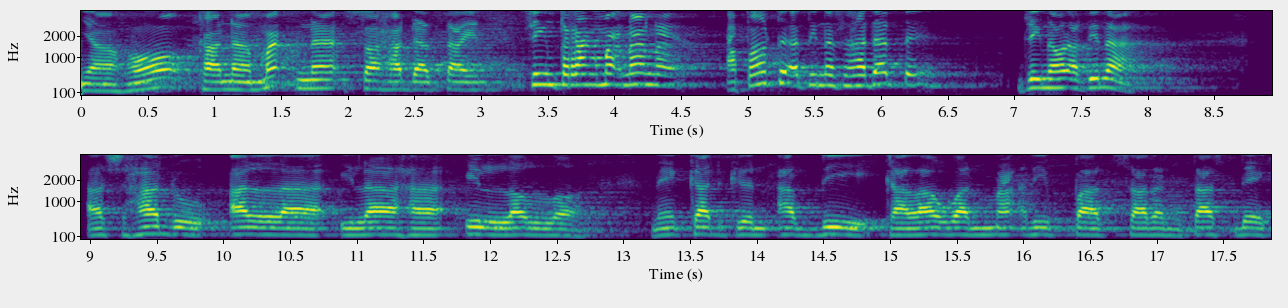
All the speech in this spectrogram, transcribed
Nyaho kana makna syahadatain sing terang maknana. apal teh artina syahadat teh? Jeung naon artina? Ashadu alla ilaha illallah. Nekadkeun abdi kalawan makrifat sareng tasdek.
